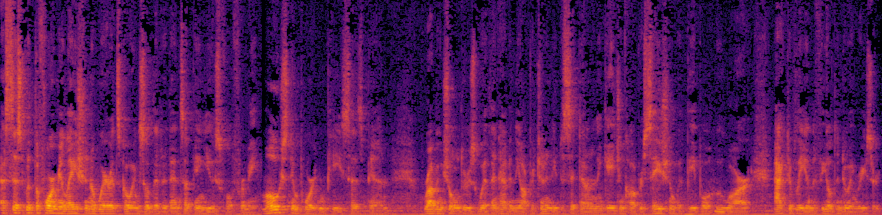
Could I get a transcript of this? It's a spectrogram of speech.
assist with the formulation of where it's going so that it ends up being useful for me. Most important piece has been rubbing shoulders with and having the opportunity to sit down and engage in conversation with people who are actively in the field and doing research.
